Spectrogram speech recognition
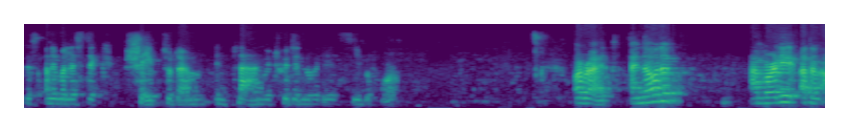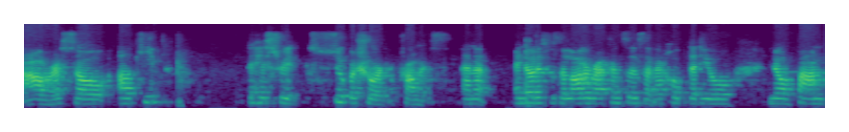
this animalistic shape to them in plan, which we didn't really see before. All right, I know that I'm already at an hour, so I'll keep the history super short, I promise. And I, I know this was a lot of references, and I hope that you, you know, found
